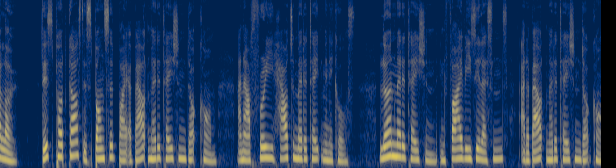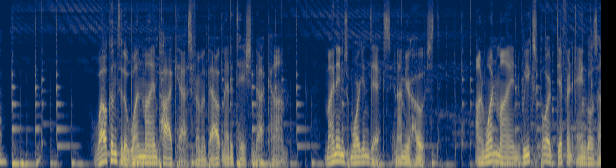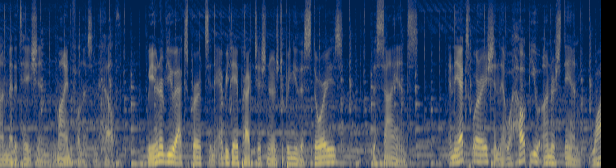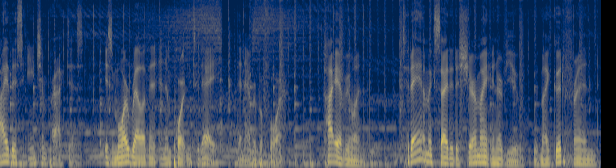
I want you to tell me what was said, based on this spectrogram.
Hello. This podcast is sponsored by AboutMeditation.com and our free How to Meditate mini course. Learn meditation in five easy lessons at AboutMeditation.com. Welcome to the One Mind podcast from AboutMeditation.com. My name's Morgan Dix, and I'm your host. On One Mind, we explore different angles on meditation, mindfulness, and health. We interview experts and everyday practitioners to bring you the stories, the science, and the exploration that will help you understand why this ancient practice is more relevant and important today than ever before. Hi, everyone. Today I'm excited to share my interview with my good friend,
